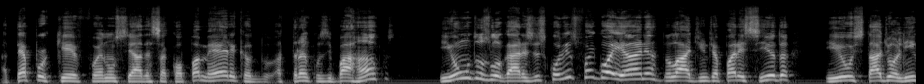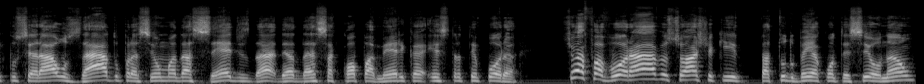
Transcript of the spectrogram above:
Até porque foi anunciada essa Copa América, do, a trancos e barrancos, e um dos lugares escolhidos foi Goiânia, do ladinho de Aparecida, e o Estádio Olímpico será usado para ser uma das sedes da, da, dessa Copa América extratemporã. O senhor é favorável? O senhor acha que tá tudo bem acontecer ou não?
